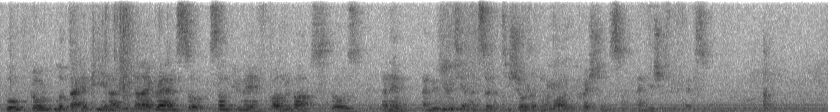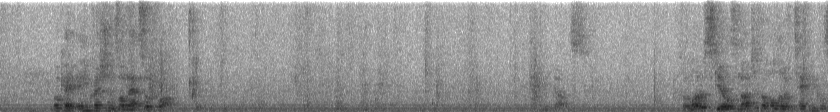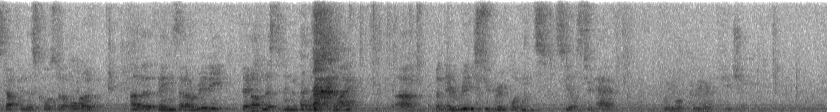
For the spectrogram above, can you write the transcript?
We'll go look back at P and ID diagrams. So some of you may have forgotten about those. And then ambiguity and uncertainty shows up in a lot of the questions and issues we face. Okay, any questions on that so far? Any doubts? So a lot of skills, not just a whole lot of technical stuff in this course, but a whole lot of other things that are really, they're not listed in the course outline, um, but they're really super important skills to have for your career in the future.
